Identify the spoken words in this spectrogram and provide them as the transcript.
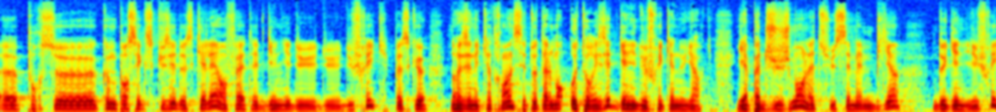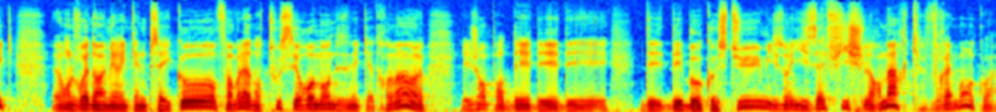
euh, pour se, comme pour s'excuser de ce qu'elle est en fait et de gagner du, fric, parce que dans les années 80, c'est totalement autorisé de gagner du fric à New York. Il n'y a pas de jugement là-dessus, c'est même bien de gagner du fric. Euh, on le voit dans American Psycho, enfin voilà, dans tous ces romans des années 80, les gens portent des, des, des, des, beaux costumes, ils, ont, ils affichent leur marque, vraiment quoi.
